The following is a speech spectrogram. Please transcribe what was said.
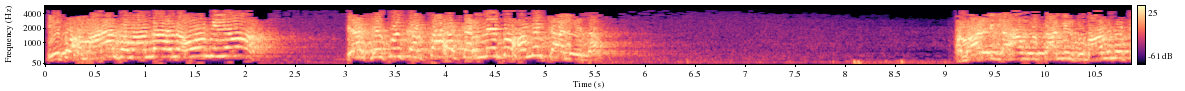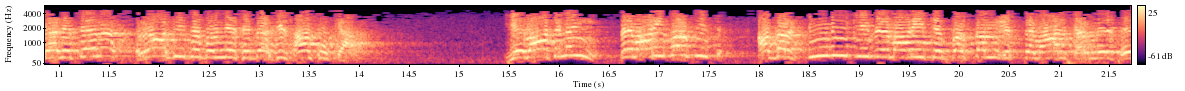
یہ تو ہمارا زمانہ ہے نا میاں جیسے کوئی کرتا ہے، کرنے تو ہمیں کیا لینا؟ ہمارے یہاں ملتانی زبان میں کیا لیتے ہیں نا؟ راضی پہ بولنے سے بیٹھی کو کیا؟ یہ بات نہیں، بیماری بڑھتی اگر ٹی وی کی بیماری کے برتن استعمال کرنے سے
